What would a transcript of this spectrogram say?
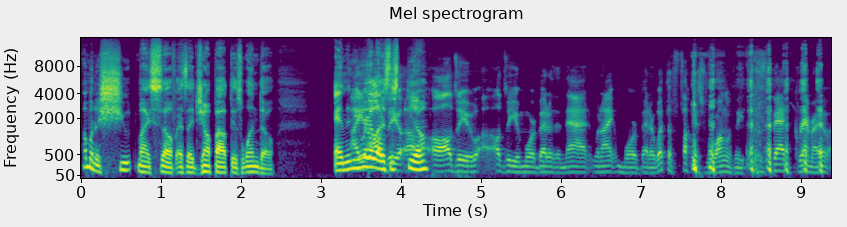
I'm going to shoot myself as I jump out this window. And then you I, realize, I'll this, you know, I'll, I'll do you. I'll do you more better than that. When I more better. What the fuck is wrong with me? Bad grammar. I-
